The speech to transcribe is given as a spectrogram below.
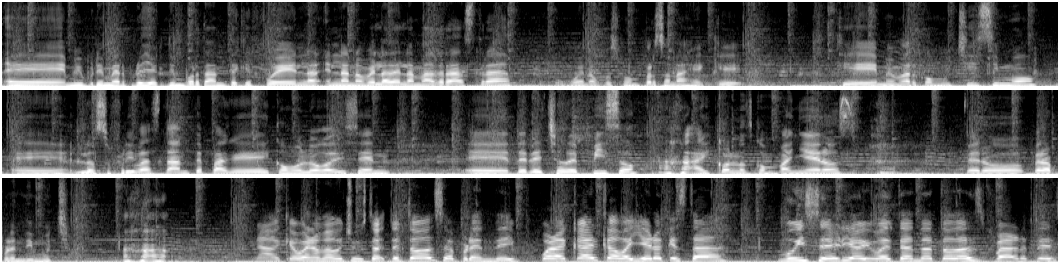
eh, mi primer proyecto importante que fue en la, en la, novela de la madrastra, bueno, pues fue un personaje que, que me marcó muchísimo, eh, lo sufrí bastante, pagué, como luego dicen, eh, derecho de piso ahí con los compañeros, pero, pero aprendí mucho. Nada, qué bueno, me da mucho gusto. De todo se aprende. Y por acá el caballero que está muy serio y volteando a todas partes.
